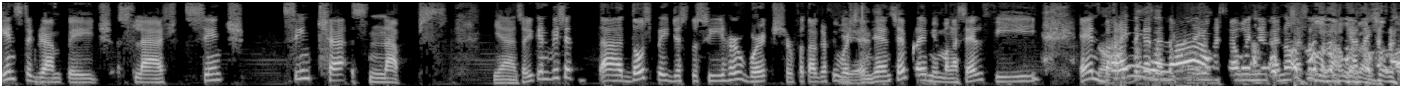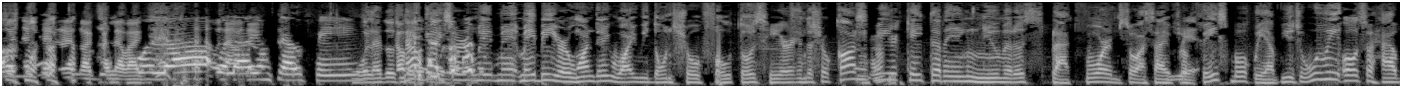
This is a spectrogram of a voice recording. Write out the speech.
Instagram page slash cinch, cincha snaps. Yeah, so you can visit uh, those pages to see her works, her photography works. Yes. And then, siyempre, may mga selfie. And No. baka Ay, teka, wala. na yung asawa niya, ano, asawa Wala, niya, wala, wag, wala, wag. Wala. Wala yung selfie. Wala daw Now, guys, sir, may, may, maybe you're wondering why we don't show photos here in the show. Because we're catering numerous platforms. So aside from Yes. Facebook, we have YouTube. We, also have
